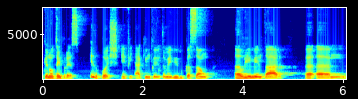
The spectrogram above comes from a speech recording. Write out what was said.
que não tem preço. E depois, enfim, há aqui um bocadinho também de educação alimentar uh, ah, um,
